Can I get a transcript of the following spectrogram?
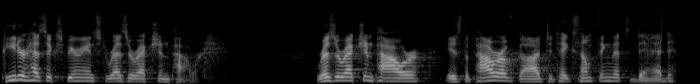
Peter has experienced resurrection power. Resurrection power is the power of God to take something that's dead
